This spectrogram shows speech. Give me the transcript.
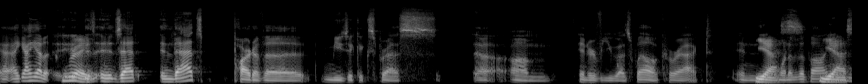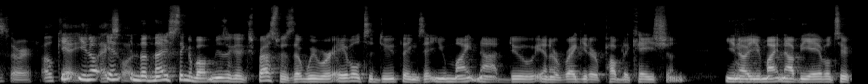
I, I got right. is, is, that and that's part of a Music Express uh, um, interview as well, correct? in yes. one of the volumes? Yes. Or okay, you know, and, and the nice thing about Music Express was that we were able to do things that you might not do in a regular publication. You know, mm-hmm. you might not be able to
